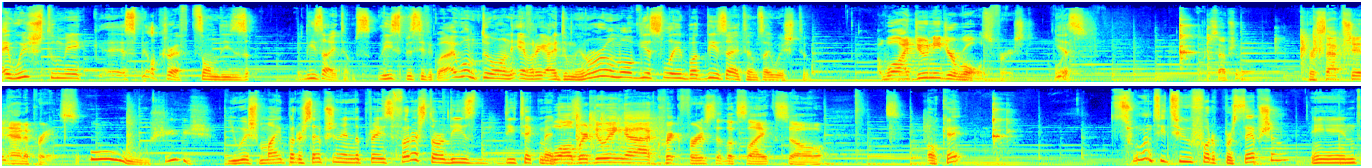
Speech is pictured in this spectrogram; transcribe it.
I wish to make uh, spellcrafts on these these items, these specific ones. I won't do on every item in the room, obviously, but these items I wish to. Well, I do need your rolls first. Yes. Perception. Perception and appraise. Ooh, sheesh. You wish my perception and appraise first, or these detect magic? Well, we're doing uh, K'rrick first, it looks like. So, Okay. 22 for perception and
